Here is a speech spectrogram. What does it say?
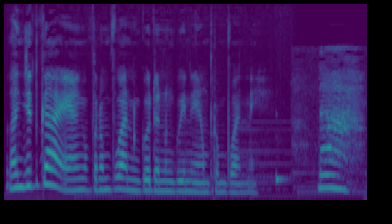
lanjut kak yang perempuan. Gue udah nungguin yang perempuan nih. Nah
